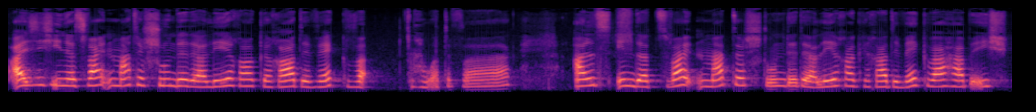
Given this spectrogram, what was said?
Als ich in der zweiten Mathestunde der Lehrer gerade weg war. What the fuck? Als in der zweiten Mathestunde der Lehrer gerade weg war, habe ich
